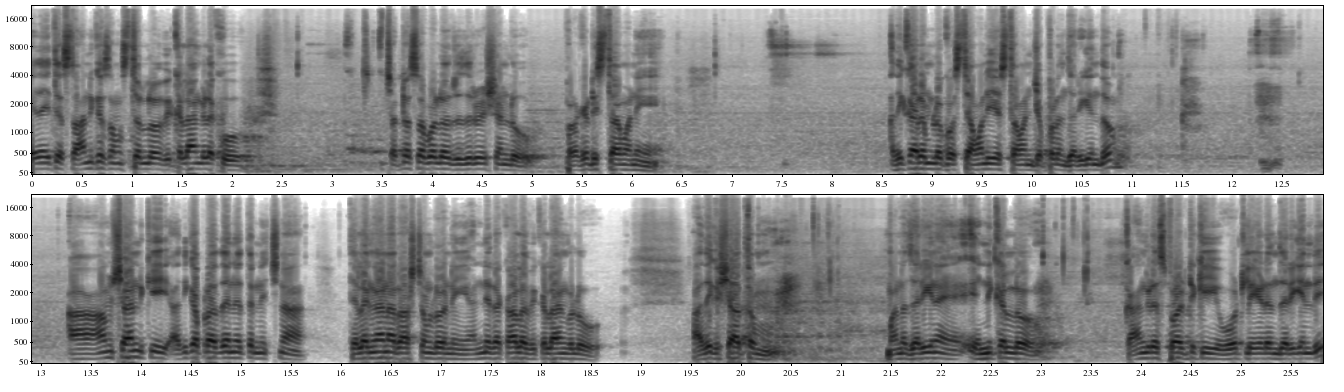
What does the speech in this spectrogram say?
ఏదైతే స్థానిక సంస్థల్లో వికలాంగులకు చట్టసభలో రిజర్వేషన్లు ప్రకటిస్తామని అధికారంలోకి వస్తే అమలు చేస్తామని చెప్పడం జరిగిందో ఆ అంశానికి అధిక ప్రాధాన్యతనిచ్చిన తెలంగాణ రాష్ట్రంలోని అన్ని రకాల వికలాంగులు అధిక శాతం మన జరిగిన ఎన్నికల్లో కాంగ్రెస్ పార్టీకి ఓట్లు వేయడం జరిగింది.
